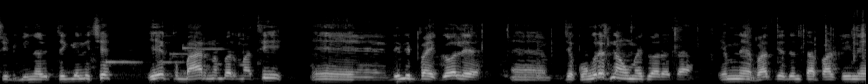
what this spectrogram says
સીટ બિનહરીફ થઈ ગયેલી છે. એક બાર નંબરમાંથી એ, દિલીપભાઈ ગલે જે કોંગ્રેસના ઉમેદવાર હતા એમને ભારતીય જનતા પાર્ટીને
